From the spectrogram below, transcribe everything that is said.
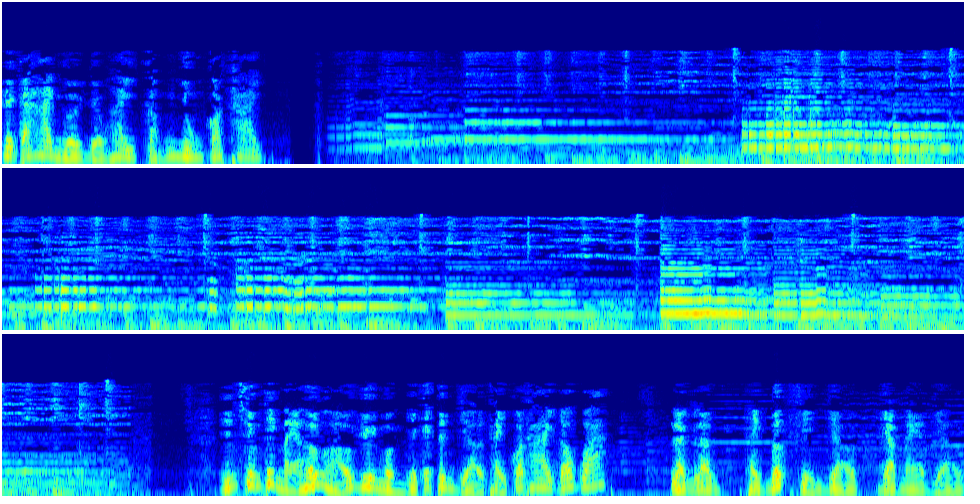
nên cả hai người đều hay Cẩm Nhung có thai. Vĩnh Xuân thấy mẹ hớn hở vui mừng về cái tin vợ thầy có thai đó quá. Lần lần, thầy bớt phiền vợ và mẹ vợ,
